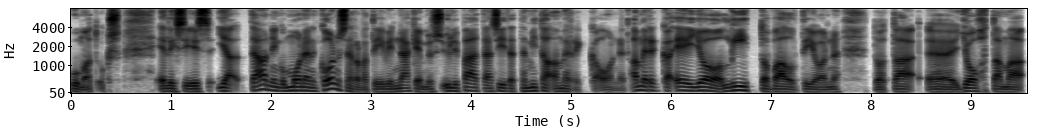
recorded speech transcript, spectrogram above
kumatuksi. Eli siis, ja tämä on niin monen konservatiivin näkemys ylipäätään siitä, että mitä Amerikka on. Et Amerikka ei ole liittovaltion tota, johtama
